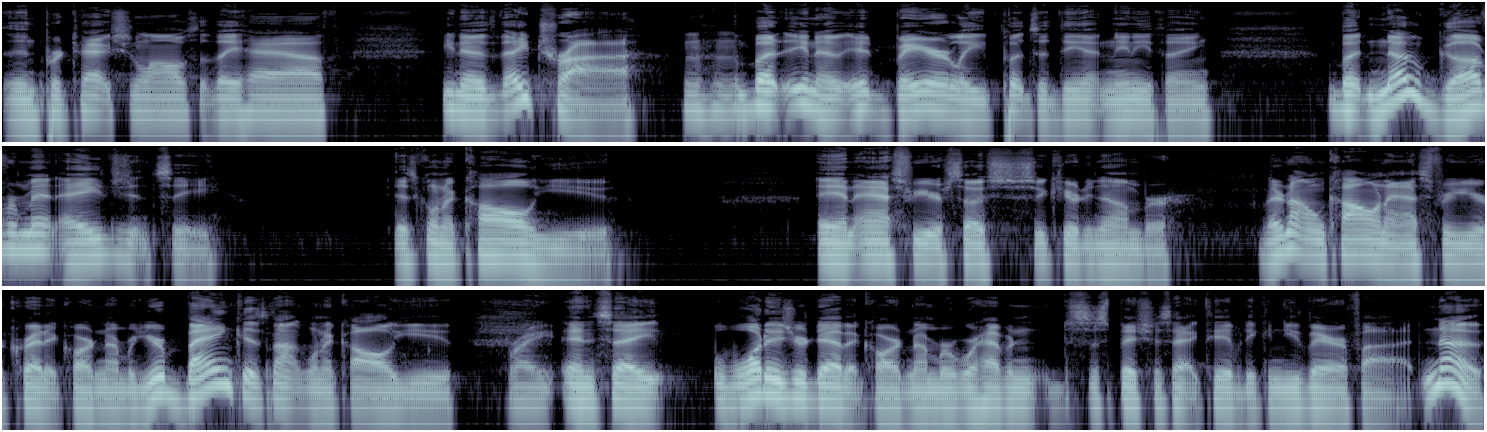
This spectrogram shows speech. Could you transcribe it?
and protection laws that they have, you know, they try, Mm-hmm. but you know, it barely puts a dent in anything. But no government agency is going to call you and ask for your social security number. They're not going to call and ask for your credit card number. Your bank is not going to call you Right. and say, "What is your debit card number? We're having suspicious activity. Can you verify it?" No,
